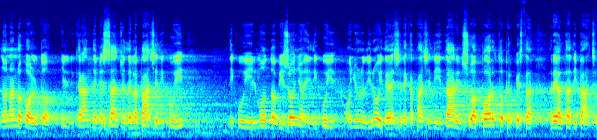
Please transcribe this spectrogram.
non hanno colto il grande messaggio della pace di cui, di cui il mondo ha bisogno e di cui ognuno di noi deve essere capace di dare il suo apporto per questa realtà di pace,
